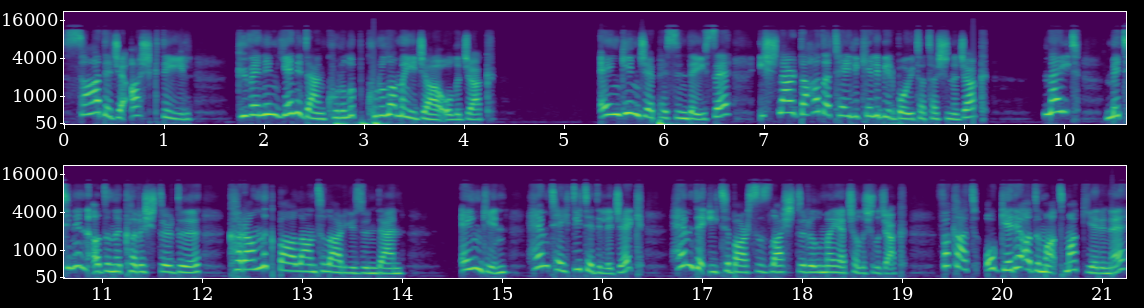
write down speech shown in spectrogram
sadece aşk değil, güvenin yeniden kurulup kurulamayacağı olacak. Engin cephesinde ise işler daha da tehlikeli bir boyuta taşınacak. Mate, Metin'in adını karıştırdığı karanlık bağlantılar yüzünden. Engin hem tehdit edilecek hem de itibarsızlaştırılmaya çalışılacak. Fakat o geri adım atmak yerine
